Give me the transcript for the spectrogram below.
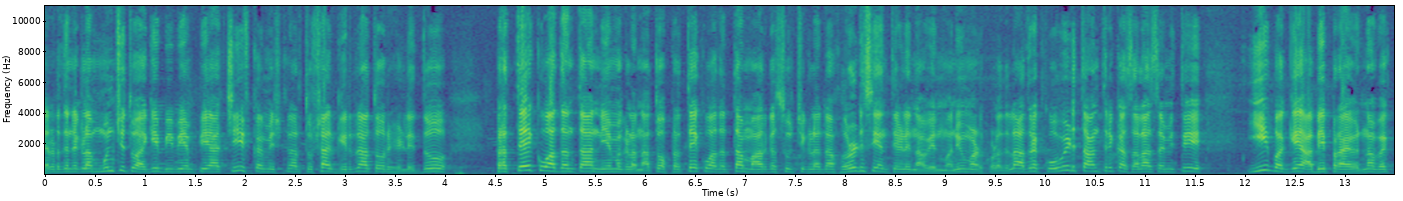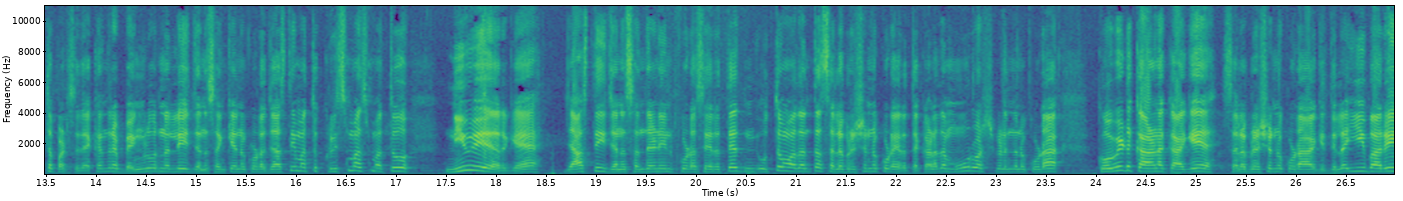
ಎರಡು ದಿನಗಳ ಮುಂಚಿತವಾಗಿ B B M chief commissioner Tushar Girinath ಅವರು ಹೇಳಿದ್ದು ಪ್ರತ್ಯೇಕವಾದಂಥ ನಿಯಮಗಳನ್ನು ಅಥವಾ ಪ್ರತ್ಯೇಕವಾದಂಥ ಮಾರ್ಗಸೂಚಿಗಳನ್ನು ಹೊರಡಿಸಿ ಅಂತೇಳಿ ನಾವೇನು ಮನವಿ ಮಾಡ್ಕೊಳ್ಳೋದಿಲ್ಲ. ಆದರೆ ಕೋವಿಡ್ ತಾಂತ್ರಿಕ ಸಲಹಾ ಸಮಿತಿ ಈ ಬಗ್ಗೆ ಅಭಿಪ್ರಾಯವನ್ನು ವ್ಯಕ್ತಪಡಿಸಿದೆ. ಯಾಕಂದರೆ ಬೆಂಗಳೂರಿನಲ್ಲಿ ಜನಸಂಖ್ಯೆಯೂ ಕೂಡ ಜಾಸ್ತಿ ಮತ್ತು ಕ್ರಿಸ್ಮಸ್ ಮತ್ತು ನ್ಯೂ ಇಯರ್ಗೆ ಜಾಸ್ತಿ ಜನಸಂದಣಿನೂ ಕೂಡ ಸೇರುತ್ತೆ. ಉತ್ತಮವಾದಂಥ ಸೆಲೆಬ್ರೇಷನ್ನು ಕೂಡ ಇರುತ್ತೆ. ಕಳೆದ ಮೂರು ವರ್ಷಗಳಿಂದನೂ ಕೂಡ ಕೋವಿಡ್ ಕಾರಣಕ್ಕಾಗಿ ಸೆಲೆಬ್ರೇಷನ್ನು ಕೂಡ ಆಗಿದ್ದಿಲ್ಲ. ಈ ಬಾರಿ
